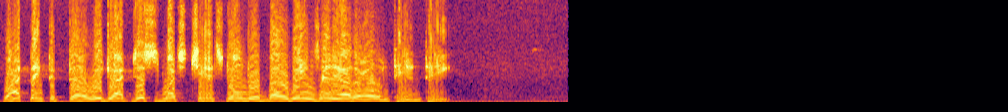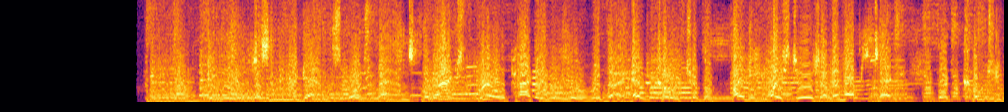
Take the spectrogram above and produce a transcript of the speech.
Well, I think that uh, we got just as much chance going to a bowl game as any other 0-10 team. Listening again, sports fans, for the next thrill-packed interview with the head coach of the Fighting Oysters of Inept Tech, the coaching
